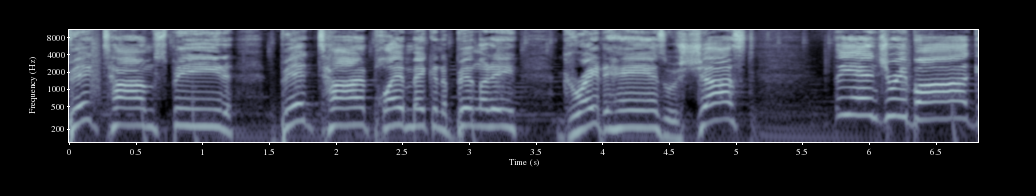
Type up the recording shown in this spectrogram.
big time speed, big time playmaking ability, great hands. Was just the injury bug.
